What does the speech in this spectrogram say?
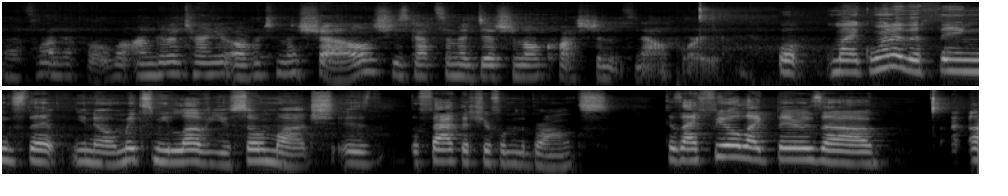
That's wonderful. Well, I'm going to turn you over to Michelle. She's got some additional questions now for you. Well, Mike, one of the things that, you know, makes me love you so much is the fact that you're from the Bronx. Because I feel like there's a, a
